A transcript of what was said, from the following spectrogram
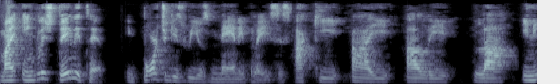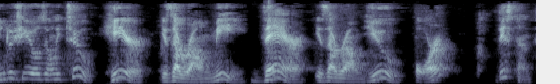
My English daily tip. In Portuguese, we use many places. Aqui, aí, ali, lá. In English, you use only two. Here is around me. There is around you. Or distant.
